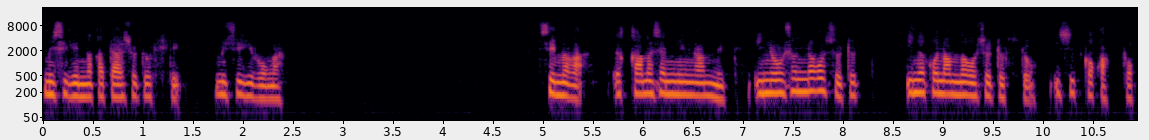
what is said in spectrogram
мисигиннеқатаасутулли мисигивунга. Тимера эққамасаннингарнит инуусуннерусутут инекунарнерусутуллу исиккоқарпоқ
